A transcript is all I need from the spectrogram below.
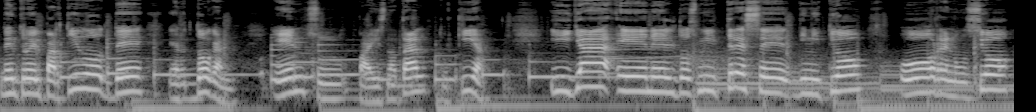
dentro del partido de Erdogan en su país natal, Turquía. Y ya en el 2013 dimitió o renunció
